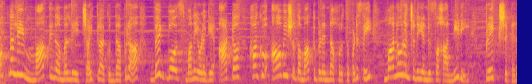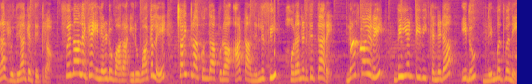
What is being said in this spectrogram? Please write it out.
ಒಟ್ನಲ್ಲಿ ಮಾತಿನ ಮಲ್ಲಿ ಚೈತ್ರ ಕುಂದಾಪುರ ಬಿಗ್ ಬಾಸ್ ಮನೆಯೊಳಗೆ ಆಟ ಹಾಗೂ ಆವೇಶದ ಮಾತುಗಳನ್ನ ಹೊರತುಪಡಿಸಿ ಮನೋರಂಜನೆಯನ್ನು ಸಹ ನೀಡಿ ಪ್ರೇಕ್ಷಕರ ಹೃದಯ ಗೆದ್ದಿದ್ರು. ಫಿನಾಲೆಗೆ ಇನ್ನೆರಡು ವಾರ ಇರುವಾಗಲೇ ಚೈತ್ರ ಕುಂದಾಪುರ ಆಟ ನಿಲ್ಲಿಸಿ ಹೊರ ನಡೆದಿದ್ದಾರೆ. ನೋಡ್ತಾ ಇರಿ ಬಿಎನ್ ಟಿವಿ ಕನ್ನಡ, ಇದು ನಿಮ್ಮ ಧ್ವನಿ.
